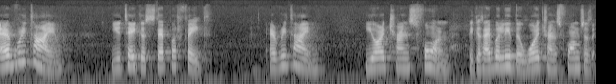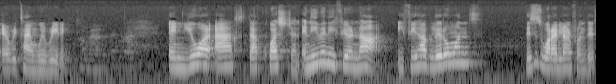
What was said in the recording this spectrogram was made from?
Every time you take a step of faith, every time you are transformed, because I believe the word transforms us every time we read it and you are asked that question, and even if you're not, if you have little ones, this is what I learned from this.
